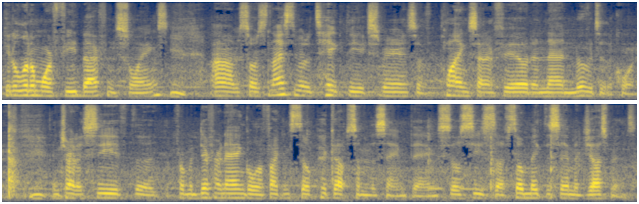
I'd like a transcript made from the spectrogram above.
get a little more feedback from swings. Mm. Um, so it's nice to be able to take the experience of playing center field and then move it to the corners mm. and try to see if the from a different angle if I can still pick up some of the same things, still see stuff, still make the same adjustments.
